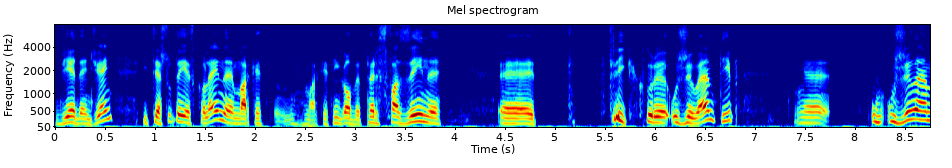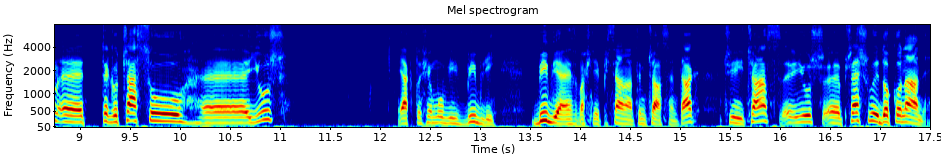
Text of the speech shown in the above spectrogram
w jeden dzień. I też tutaj jest kolejny market, marketingowy, perswazyjny e, trik, który użyłem, tip. E, u, użyłem e, tego czasu e, już, jak to się mówi w Biblii. Biblia jest właśnie pisana tymczasem, tak? Czyli czas już e, przeszły, dokonany.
